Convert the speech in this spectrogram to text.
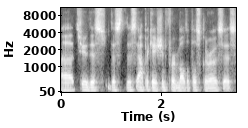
to this this this application for multiple sclerosis.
